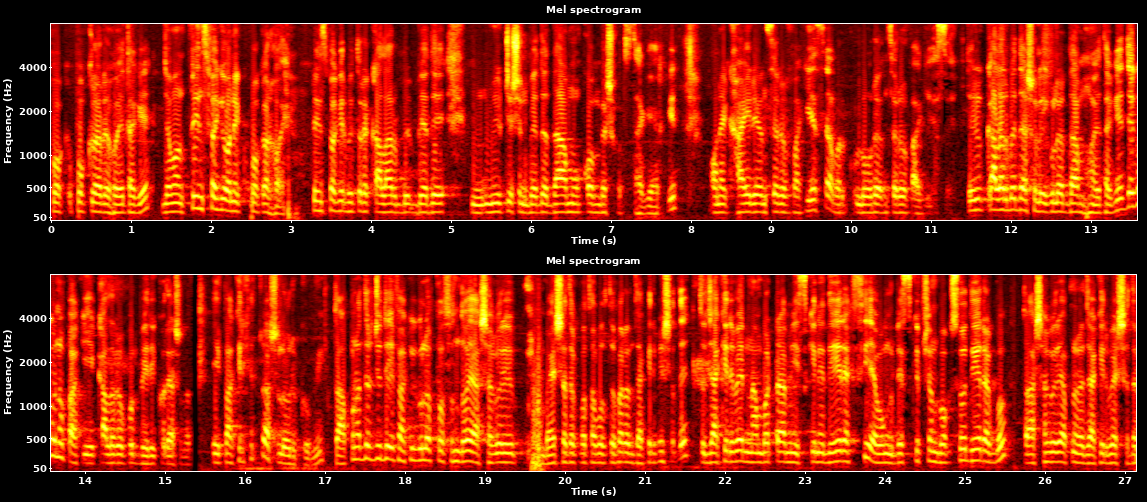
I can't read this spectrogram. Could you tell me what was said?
প্রক- প্রকারের হয়ে থাকে। যেমন প্রিন্স পাখি অনেক প্রকার হয়। প্রিন্স পাখির ভিতরে কালার বেদে মিউটেশন বেদে দামও কম বেশ হতে থাকে আর কি। অনেক হাই রেঞ্জেরও পাখি আছে, আবার লো রেঞ্জেরও পাখি আছে। তো কালার বেদে আসলে এগুলোর দাম হয়ে থাকে। যে কোনো পাখি কালার উপর ভেরি করে আসলে। এই পাখির ক্ষেত্রে আসলে ওরকমই। তো আপনাদের যদি এই পাখিগুলো পছন্দ হয়, আশা করি ভাইয়ের সাথে কথা বলতে পারেন জাকির ভাইয়ের সাথে। তো জাকির ভাইয়ের নাম্বারটা আমি স্ক্রিনে দিয়ে রাখছি এবং ডিসক্রিপশন বক্সেও দিয়ে রাখব। তো আশা করি আপনারা জাকির ভাইয়ের সাথে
